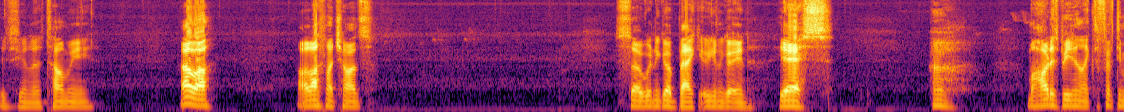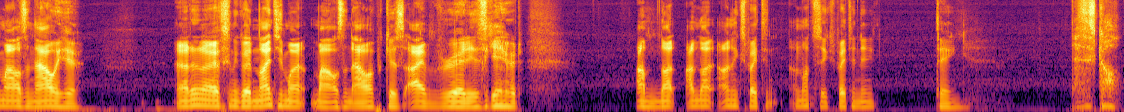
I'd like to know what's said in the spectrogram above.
it's gonna tell me. Oh well, I lost my chance. So we're gonna go back. We're gonna go in. Yes. my heart is beating like 50 miles an hour here. And I don't know if it's gonna go 90 mi miles an hour because I'm really scared. I'm not. I'm not unexpecting. I'm not expecting anything. There's a skull.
